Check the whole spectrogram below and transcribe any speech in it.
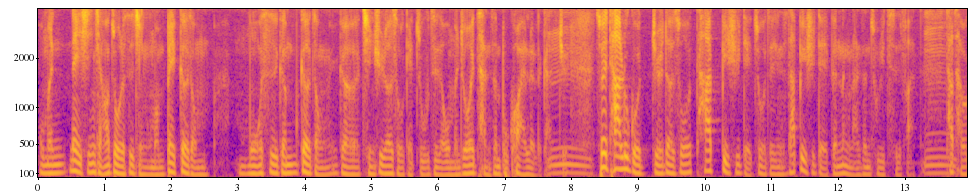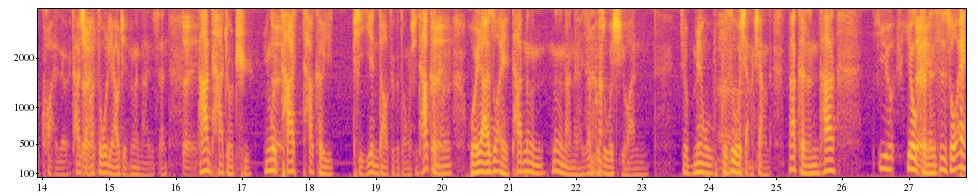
我们内心想要做的事情，我们被各种模式跟各种一个情绪勒索给阻止了，我们就会产生不快乐的感觉。嗯所以他如果觉得说他必须得做这件事，他必须得跟那个男生出去吃饭，嗯，他才会快乐。他想要多了解那个男生，对他他就去，因为他他可以体验到这个东西。他可能回来说：“哎、他那个那个男的很像不是我喜欢，就没有不是我想象的。那可能他又又可能是说：“哎、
